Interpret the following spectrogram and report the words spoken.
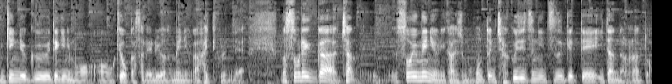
筋力的にも強化されるようなメニューが入ってくるんで、まあ、それがちゃんそういうメニューに関しても本当に着実に続けていたんだろうなと。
